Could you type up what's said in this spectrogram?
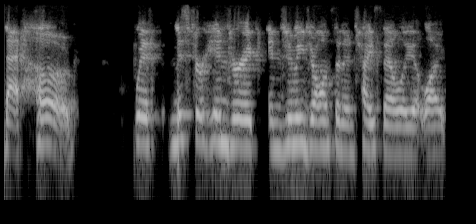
that hug with Mr. Hendrick and Jimmie Johnson and Chase Elliott. Like,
